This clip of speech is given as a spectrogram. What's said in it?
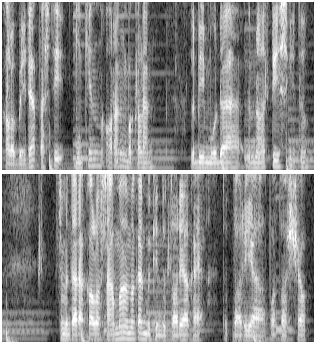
kalau beda pasti mungkin orang bakalan lebih mudah notice gitu. Sementara kalau sama makan bikin tutorial kayak tutorial Photoshop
